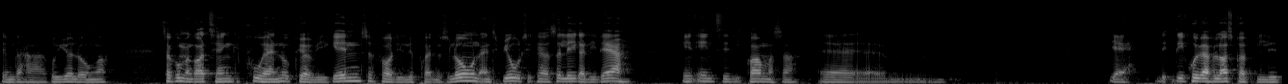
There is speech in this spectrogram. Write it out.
dem, der har rygerlunger, så kunne man godt tænke, puha, nu kører vi igen, så får de lidt prednisolon, antibiotika, og så ligger de der, ind, indtil de kommer sig. Øh, ja, det, det kunne i hvert fald også godt blive lidt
